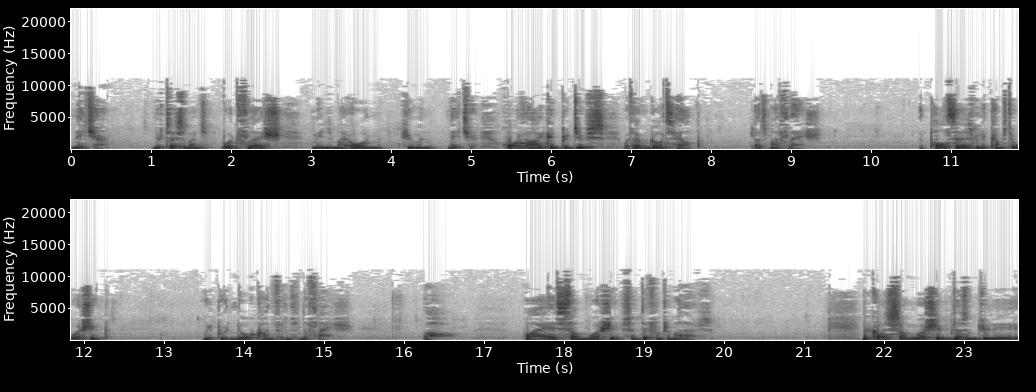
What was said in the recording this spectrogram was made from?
nature. New Testament word flesh means my own human nature. What I can produce without God's help, that's my flesh. But Paul says when it comes to worship, we put no confidence in the flesh. Oh, why is some worship so different from others? Because some worship doesn't really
